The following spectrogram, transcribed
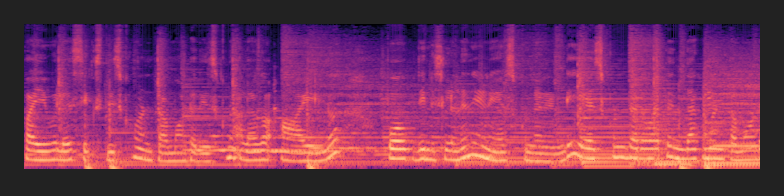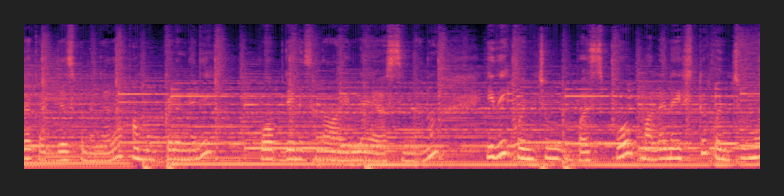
ఫైవ్ లేదా సిక్స్ తీసుకుని వన్ టమాటా తీసుకుని అలాగా ఆయిల్లో పోపు దినుసులు అనేది నేను వేసుకున్నానండి. వేసుకున్న తర్వాత ఇందాక మనం టమాటా కట్ చేసుకున్నాం కదా ఆ ముక్కలు అనేది పోపు దినుసులు ఆయిల్లో వేస్తున్నాను. ఇది కొంచెం పసుపు మళ్ళీ నెక్స్ట్ కొంచెము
